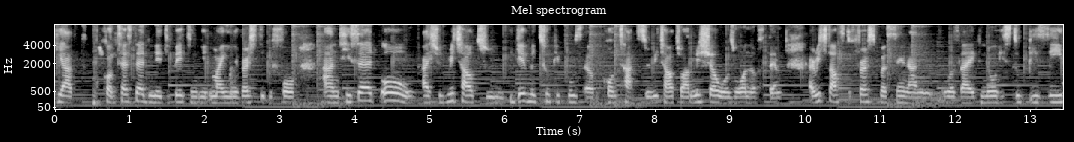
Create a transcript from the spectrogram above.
he had contested in a debate in my university before, and he said, "Oh, I should reach out to." He gave me two people's um, contacts to reach out to, and Michelle was one of them. I reached out to the first person, and was like, "No, he's too busy."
